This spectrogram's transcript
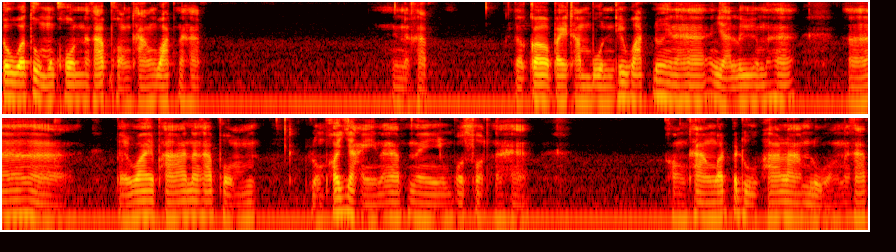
ตู้วัตถุมงคลนะครับของทางวัดนะครับนี่นะครับ แล้วก็ไปทำบุญที่วัดด้วยนะฮะอย่าลืมนะฮะอ่า ไปไหว้พระนะครับ ผมหลวงพ่อใหญ่นะครับ ในโบสถนะฮะของทางวัดประดู่พระรามหลวงนะครับ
